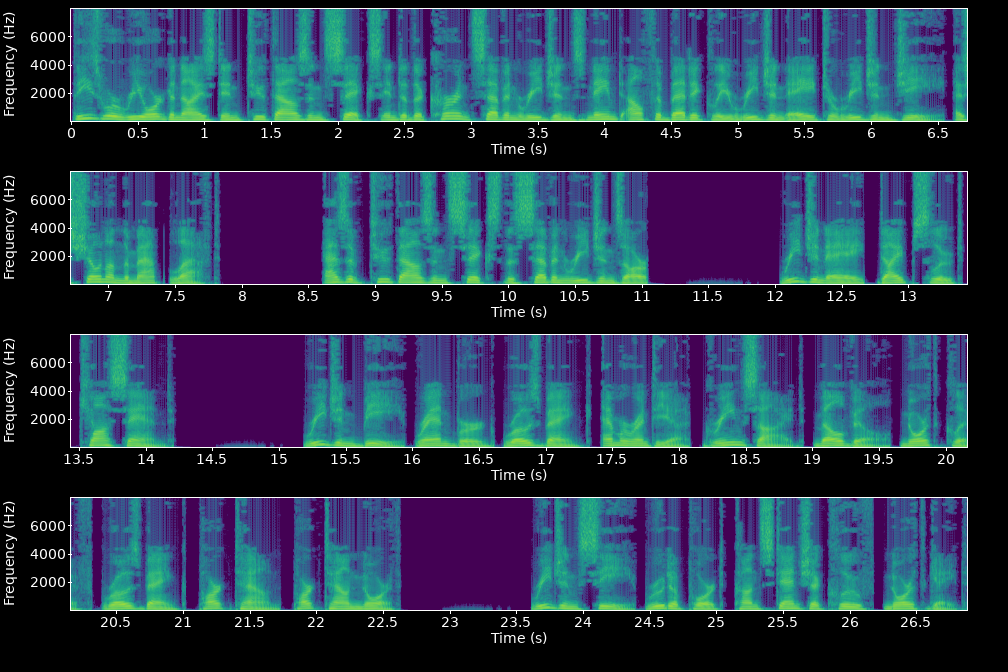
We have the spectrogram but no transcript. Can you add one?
These were reorganized in 2006 into the current seven regions named alphabetically Region A to Region G, as shown on the map left. As of 2006 the seven regions are Region A, Diepsloot, Kya Sand Region B, Randburg, Rosebank, Emmarentia, Greenside, Melville, Northcliffe, Rosebank, Parktown, Parktown North. Region C, Roodepoort, Constantia Kloof, Northgate.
